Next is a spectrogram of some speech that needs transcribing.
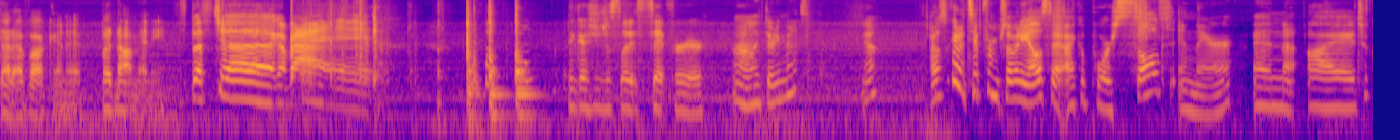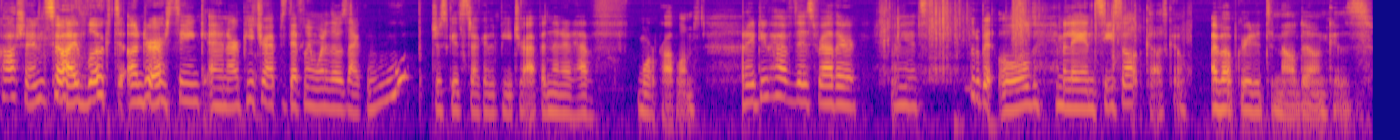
that have vodka in it, but not many. It's bus chug, alright! I think I should just let it sit for, I don't know, like 30 minutes? Yeah? I also got a tip from somebody else that I could pour salt in there and I took caution. So I looked under our sink and our P-trap is definitely one of those like whoop, just get stuck in the P-trap and then I'd have more problems. But I do have this rather, I mean, it's a little bit old Himalayan sea salt, Costco. I've upgraded to Maldon because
